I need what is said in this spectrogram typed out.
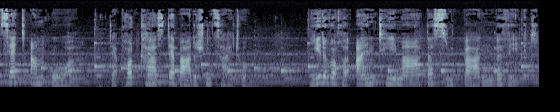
BZ am Ohr, der Podcast der Badischen Zeitung. Jede Woche ein Thema, das Südbaden bewegt.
